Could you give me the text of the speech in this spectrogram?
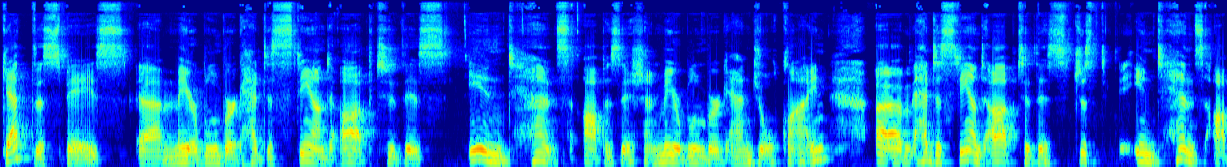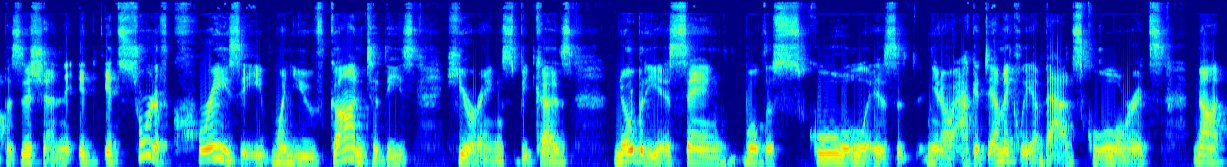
get the space, uh, Mayor Bloomberg had to stand up to this intense opposition. Mayor Bloomberg and Joel Klein um, had to stand up to this just intense opposition. It, it's sort of crazy when you've gone to these hearings because nobody is saying, well, the school is, you know, academically a bad school or it's not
